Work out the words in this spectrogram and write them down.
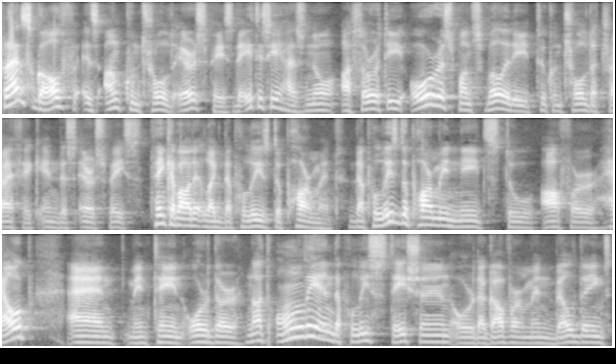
Class Golf is uncontrolled airspace. The ATC has no authority or responsibility to control the traffic in this airspace. Think about it like the police department. The police department needs to offer help and maintain order not only in the police station or the government buildings,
